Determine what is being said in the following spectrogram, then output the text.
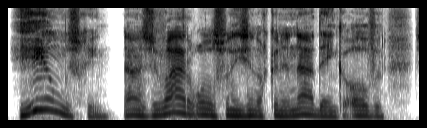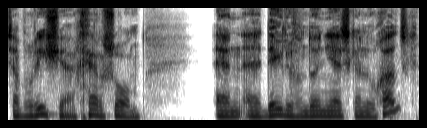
heel misschien na een zware oorlogsverliezen nog kunnen nadenken over Zaporizhia, Gerson en uh, delen van Donetsk en Lugansk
